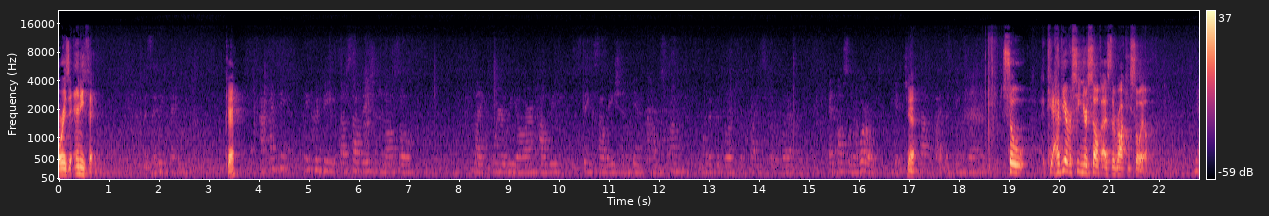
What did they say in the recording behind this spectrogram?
Or is it anything? It's anything. Okay? I, I think it could be of salvation and also like where we are and how we think salvation then comes from, whether good works for Christ or whatever. And also the world. You get Yeah. up by the things that, So, have you ever seen yourself as the rocky soil? yeah.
